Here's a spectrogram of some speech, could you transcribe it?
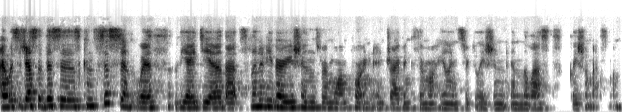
I would suggest that this is consistent with the idea that salinity variations were more important in driving thermohaline circulation in the last glacial maximum.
